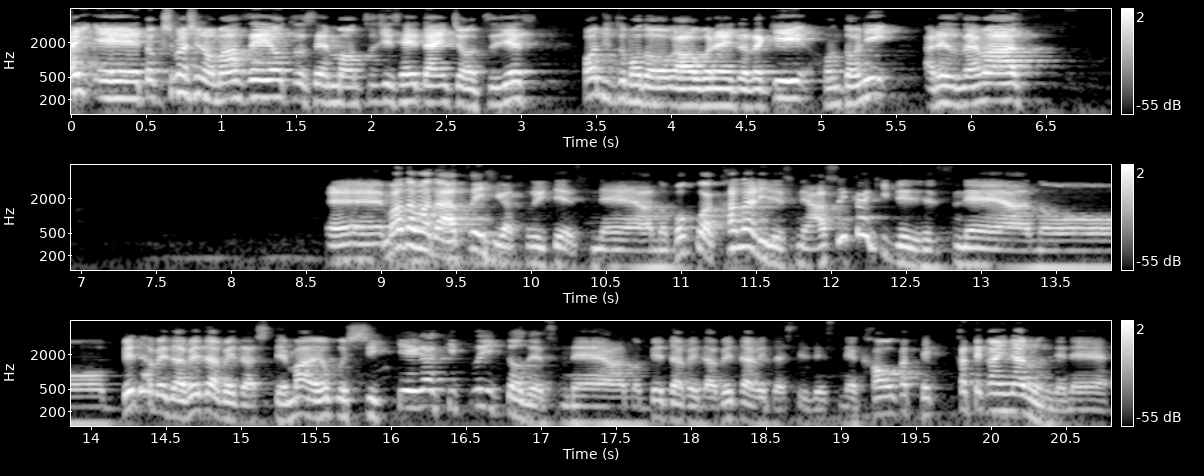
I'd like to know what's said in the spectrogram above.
はい、えー、徳島市の慢性腰痛専門辻生体院長の辻です。本日も動画をご覧いただき、本当にありがとうございます。えーまだまだ暑い日が続いてですね、あの僕はかなりですね、汗かきでですね、あのベタベタベタベタして、まあよく湿気がきついとですね、あのベタベタベタベタしてですね、顔がテッカテカになるんでね、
